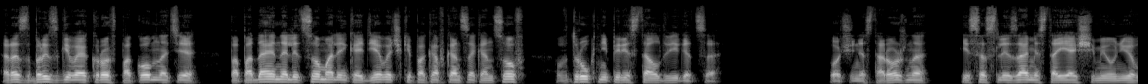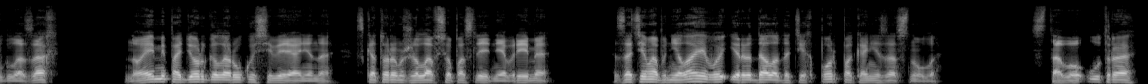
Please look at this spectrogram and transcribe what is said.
разбрызгивая кровь по комнате, попадая на лицо маленькой девочки, пока в конце концов вдруг не перестал двигаться. Очень осторожно и со слезами, стоящими у нее в глазах, но Эми подергала руку северянина, с которым жила все последнее время, затем обняла его и рыдала до тех пор, пока не заснула. С того утра,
